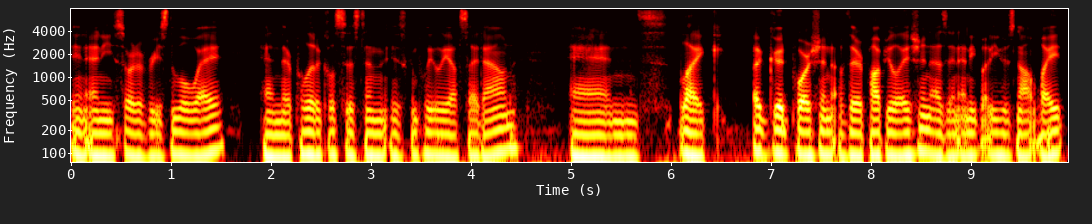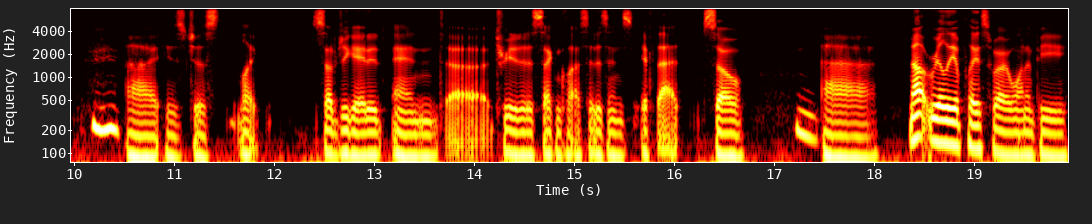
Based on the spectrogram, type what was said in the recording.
in any sort of reasonable way, and their political system is completely upside down, and like a good portion of their population, as in anybody who's not white, Mhm. uh, is just like subjugated and uh, treated as second class citizens, if that. So, Hmm. uh, not really a place where I want to be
